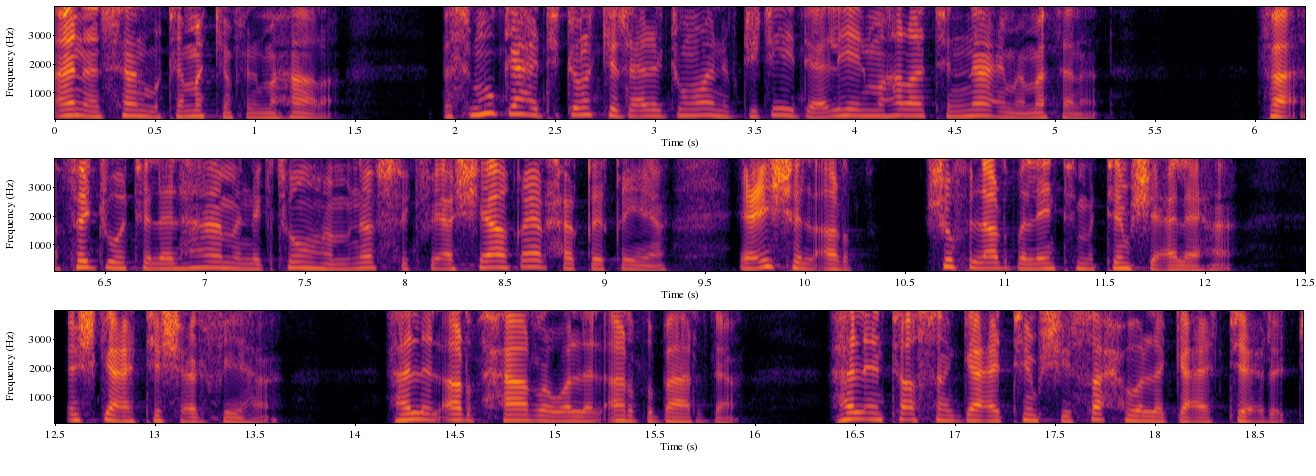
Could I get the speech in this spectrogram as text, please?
أنا إنسان متمكن في المهارة. بس مو قاعد تركز على جوانب جديدة اللي هي المهارات الناعمة مثلا. ففجوه الإلهام إنك توهم نفسك في أشياء غير حقيقية. عيش الأرض. شوف الأرض اللي أنت تمشي عليها. إيش قاعد تشعر فيها؟ هل الأرض حارة ولا الأرض باردة؟ هل أنت أصلا قاعد تمشي صح ولا قاعد تعرج؟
